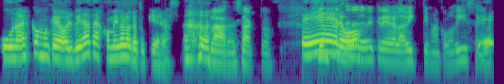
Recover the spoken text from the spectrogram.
uno es como que olvídate, haz conmigo lo que tú quieras. Claro, exacto. Pero, Siempre se le debe creer a la víctima, como dice. Eh,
